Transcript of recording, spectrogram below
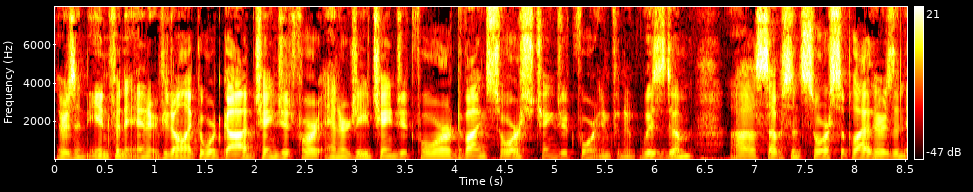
There's an infinite, and if you don't like the word God, change it for energy, change it for divine source, change it for infinite wisdom, uh, substance, source, supply. There's an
